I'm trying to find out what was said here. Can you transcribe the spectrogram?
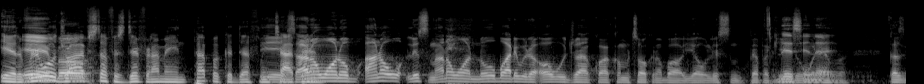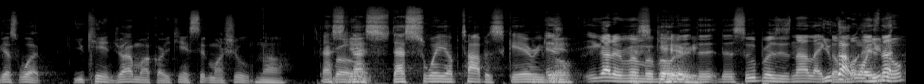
Yeah, the Yeah, rear wheel bro. drive stuff is different. I mean, Peppa could definitely Yeah, tap so I don't want no. I don't listen. I don't want nobody with an all-wheel drive car coming talking about, "Yo, listen, Peppa can This do and that. whatever." Because guess what? You can't drive my car. You can't sit in my shoe. No, that's Bro. that's that sway up top is scary, It's- bro. you gotta remember, bro. The, the, the Supras is not like You a got Mu- one, it's you not, know.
